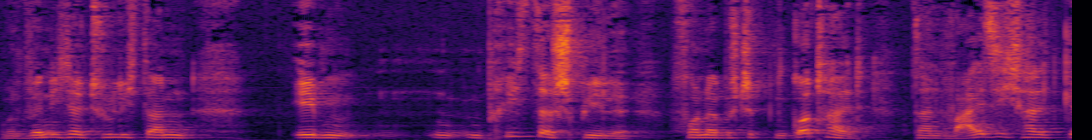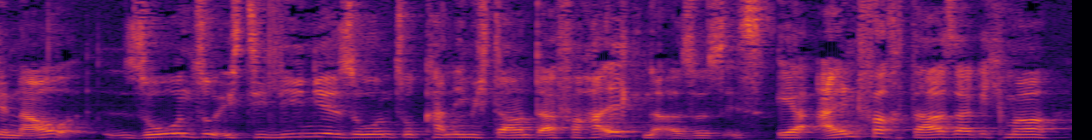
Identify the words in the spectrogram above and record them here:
Und wenn ich natürlich dann eben einen Priester spiele von einer bestimmten Gottheit, dann weiß ich halt genau, so und so ist die Linie, so und so kann ich mich da und da verhalten. Also es ist eher einfach da, sag ich mal,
